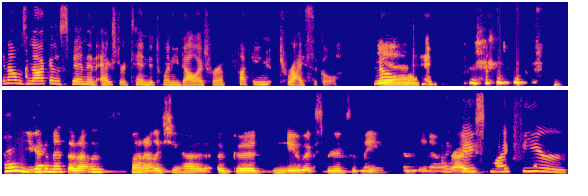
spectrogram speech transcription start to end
and I was not gonna spend an extra ten to twenty dollars for a fucking tricycle. No Yeah. Hey, you gotta admit though, that was fun. At least you had a good new experience with me, and you know, I riding. faced my fear.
